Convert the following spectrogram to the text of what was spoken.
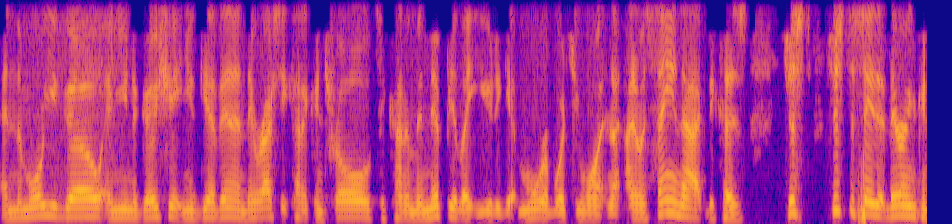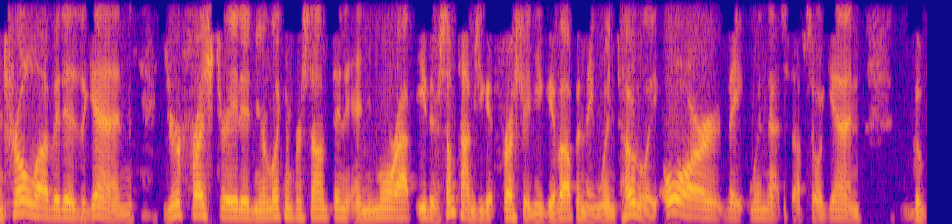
and the more you go and you negotiate and you give in, they're actually kind of controlled to kind of manipulate you to get more of what you want. And I, I'm saying that because just just to say that they're in control of it is again, you're frustrated and you're looking for something, and you're more apt either. Sometimes you get frustrated and you give up and they win totally, or they win that stuff. So again, the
